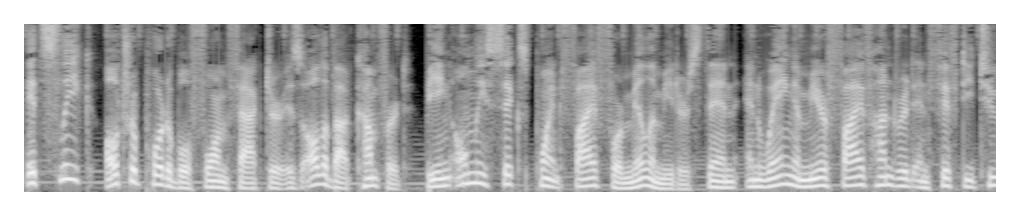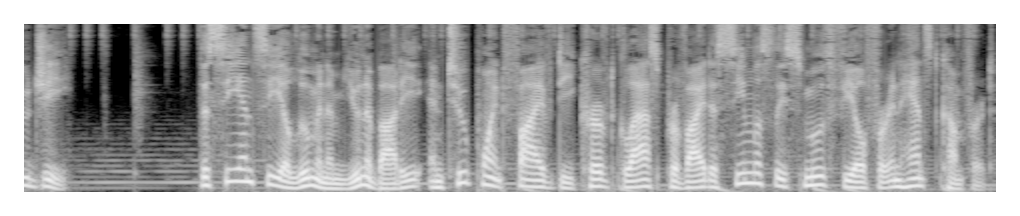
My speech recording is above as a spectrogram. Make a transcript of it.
Its sleek, ultra-portable form factor is all about comfort, being only 6.54mm thin and weighing a mere 552 g. The CNC aluminum unibody and 2.5D curved glass provide a seamlessly smooth feel for enhanced comfort.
